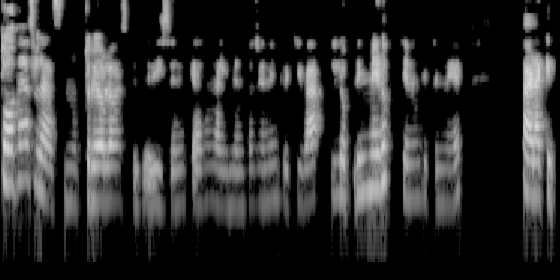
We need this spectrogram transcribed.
todas las nutriólogas que se dicen que hacen alimentación intuitiva, lo primero que tienen que tener para que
